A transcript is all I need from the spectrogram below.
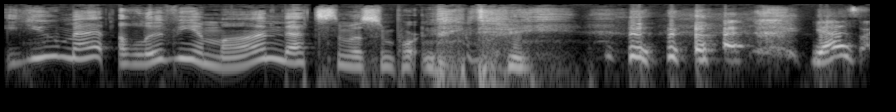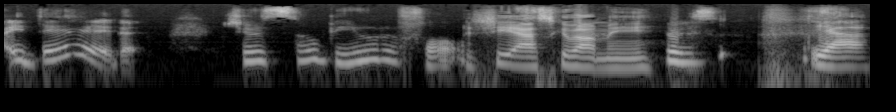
you met Olivia Munn. That's the most important thing to me. yes, I did. She was so beautiful. Did she ask about me? Was, yeah,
